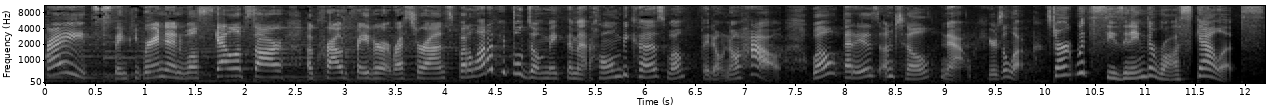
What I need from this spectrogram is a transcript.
Right. Thank you, Brandon. Well, scallops are a crowd favorite at restaurants, but a lot of people don't make them at home because, well, they don't know how. Well, that is until now. Here's a look. Start with seasoning the raw scallops.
